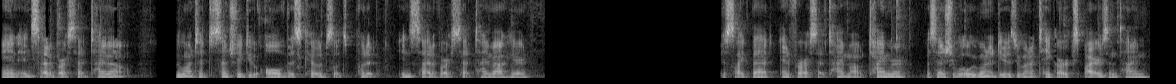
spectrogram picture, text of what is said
And inside of our set timeout, we want to essentially do all of this code. So let's put it inside of our set timeout here. Just like that. And for our set timeout timer, essentially what we want to do is we want to take our expires in time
